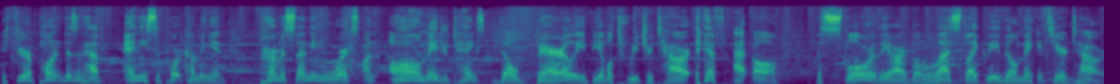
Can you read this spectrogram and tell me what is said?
If your opponent doesn't have any support coming in, perma-stunning works on all major tanks, they'll barely be able to reach your tower if at all. The slower they are, the less likely they'll make it to your tower.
